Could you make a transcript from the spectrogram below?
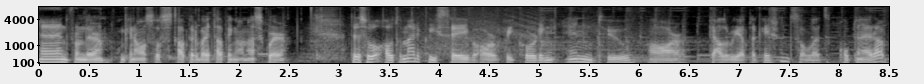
And from there, we can also stop it by tapping on a square. This will automatically save our recording into our gallery application. So let's open it up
